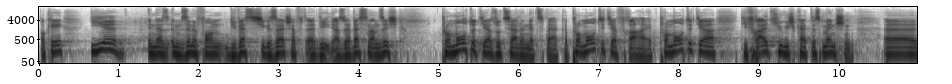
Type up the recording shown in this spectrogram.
Okay? Ihr der, im Sinne von die westliche Gesellschaft, äh, die, also der Westen an sich, promotet ja soziale Netzwerke, promotet ja Freiheit, promotet ja die Freizügigkeit des Menschen, äh,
